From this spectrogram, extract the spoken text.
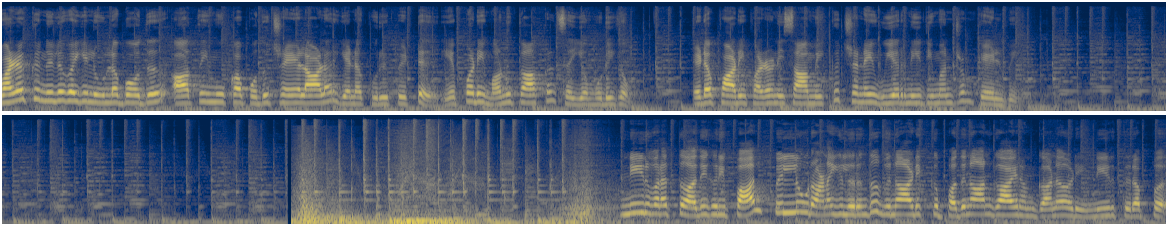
வழக்கு நிலுவையில் உள்ளபோது அதிமுக பொதுச் செயலாளர் என குறிப்பிட்டு எப்படி மனு தாக்கல் செய்ய முடியும்? எடப்பாடி பழனிசாமிக்கு சென்னை உயர்நீதிமன்றம் கேள்வி. நீர்வரத்து அதிகரிப்பால் பில்லூர் அணையிலிருந்து வினாடிக்கு பதினான்காயிரம் கன அடி நீர் திறப்பு.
